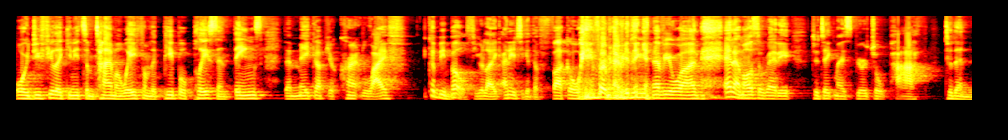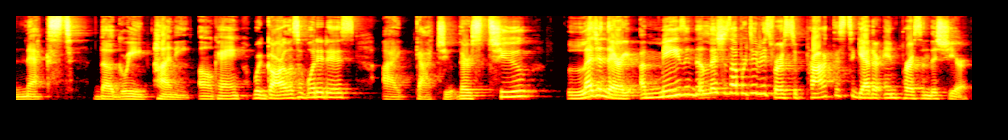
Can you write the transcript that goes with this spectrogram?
Or do you feel like you need some time away from the people, place, and things that make up your current life? It could be both. You're like, I need to get the fuck away from everything and everyone. And I'm also ready to take my spiritual path to the next degree, honey. Okay? Regardless of what it is, I got you. There's two legendary, amazing, delicious opportunities for us to practice together in person this year.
